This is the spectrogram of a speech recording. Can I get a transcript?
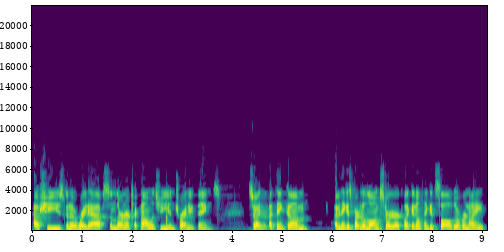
how she's going to write apps and learn our technology and try new things. So i, I think um, i think it's part of the long story arc. Like i don't think it's solved overnight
